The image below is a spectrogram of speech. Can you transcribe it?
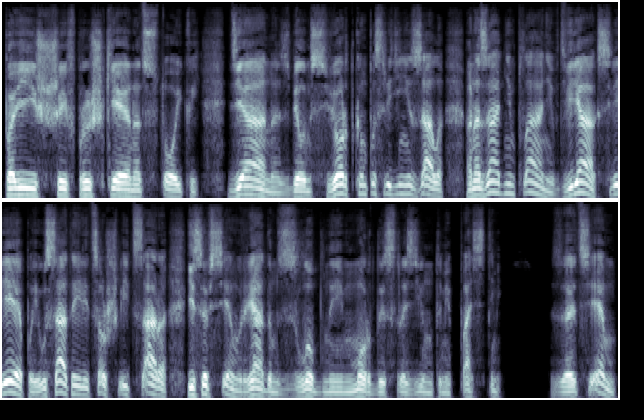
повисший в прыжке над стойкой, Диана с белым свертком посредине зала, а на заднем плане, в дверях свирепое, усатое лицо швейцара и совсем рядом злобные морды с разъюнутыми пастями. Затем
